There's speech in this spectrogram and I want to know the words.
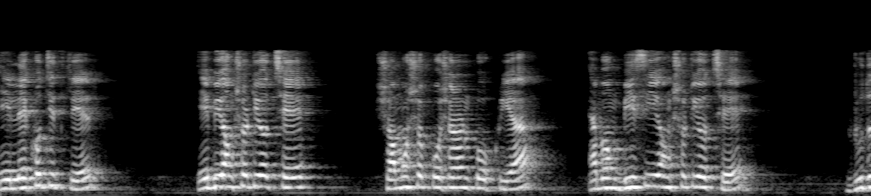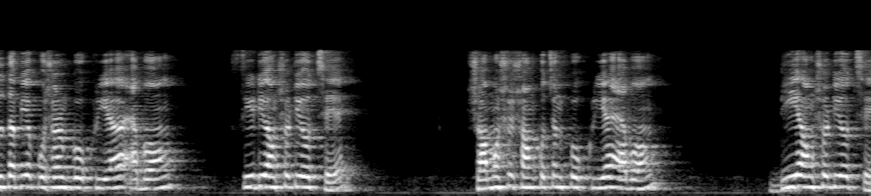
এই লেখচিত্রের এবি অংশটি হচ্ছে সমস্য প্রসারণ প্রক্রিয়া এবং বিসি অংশটি হচ্ছে রুদ্রতাপীয় প্রসারণ প্রক্রিয়া এবং সিডি অংশটি হচ্ছে সমস্য সংকোচন প্রক্রিয়া এবং ডিএ অংশটি হচ্ছে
